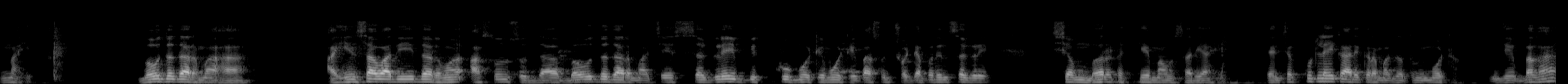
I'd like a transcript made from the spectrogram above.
नाहीत. बौद्ध धर्म हा अहिंसावादी धर्म असून सुद्धा बौद्ध धर्माचे सगळे भिक्खू मोठे मोठे पासून छोट्यापर्यंत सगळे शंभर टक्के मांसाहारी आहेत. त्यांच्या कुठल्याही कार्यक्रमात जा तुम्ही मोठं म्हणजे बघा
